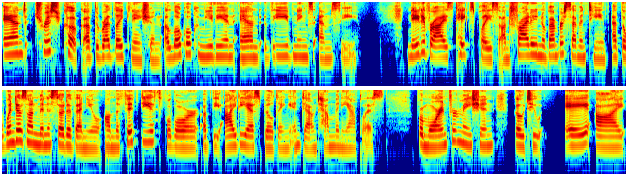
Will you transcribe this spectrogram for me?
and Trish Cook of the Red Lake Nation, a local comedian and the evening's MC. Native Rise takes place on Friday, November 17th at the Windows on Minnesota venue on the 50th floor of the IDS building in downtown Minneapolis. For more information, go to aioic.org.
